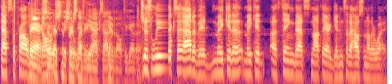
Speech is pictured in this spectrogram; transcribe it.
That's the problem. Fair. Don't So That's the they should have left the axe wrote. out of it altogether. just leave the axe out of it. Make it a make it a thing that's not there. Get into the house another way.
